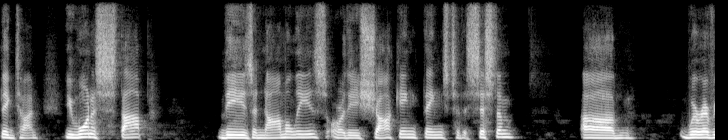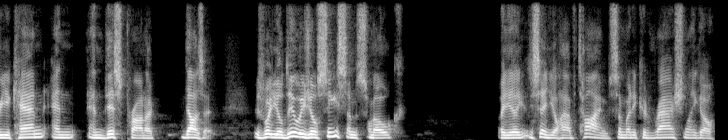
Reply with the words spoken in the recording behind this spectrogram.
big time. You want to stop these anomalies or these shocking things to the system um, wherever you can. And, and this product does it. Is what you'll do is you'll see some smoke, but you, you said you'll have time. Somebody could rationally go,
